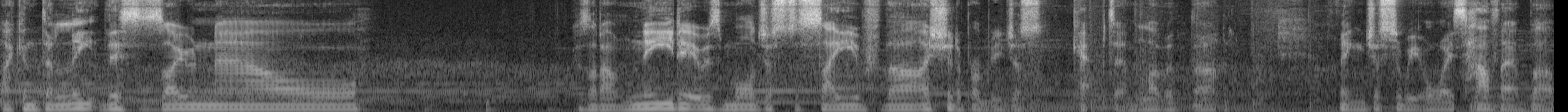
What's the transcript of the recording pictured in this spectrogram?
I can delete this zone now. Because I don't need it. It was more just to save the... I should have probably just kept it and lowered the thing just so we always have it, but...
